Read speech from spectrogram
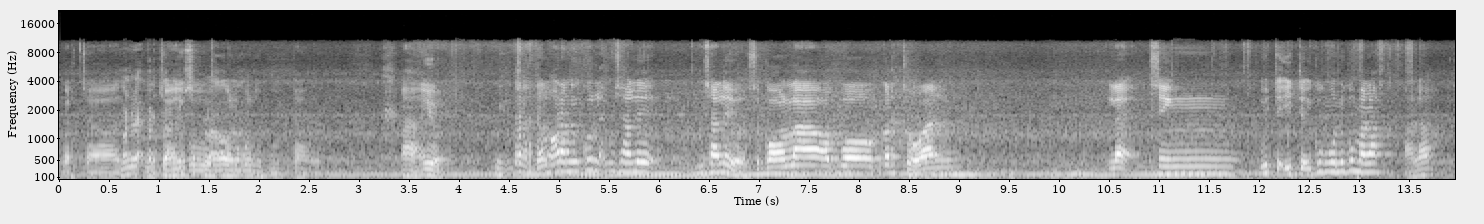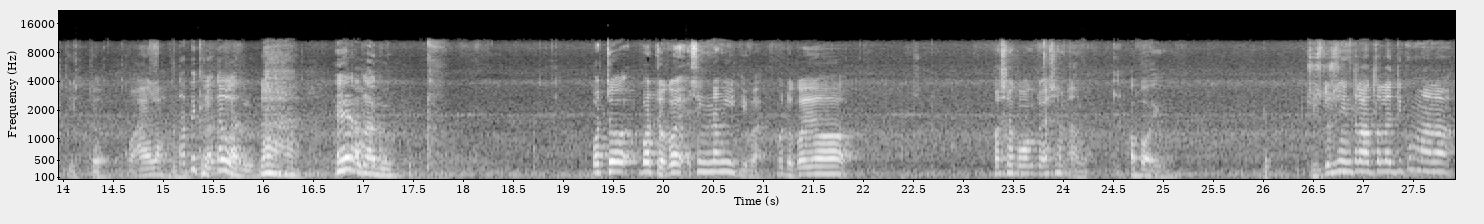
kerja. Men lek buka kerjamu iku sebelah omah. kudu budal. Ah, iya. Terkadang orang itu lek misalnya misalnya yo sekolah apa kerjaan lek sing ide-ide iku ngono iku malah alah ide kok ae lah. Tapi gelak telat lu. Lah, Heran aku. podo podo koyo sing nang iki, Pak. Podo koyo pas aku waktu SMA, Pak. Apa itu? Justru sing telat-telat iku malah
